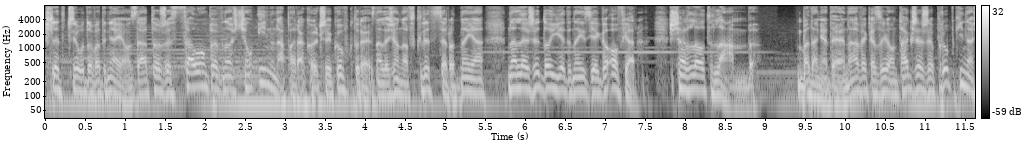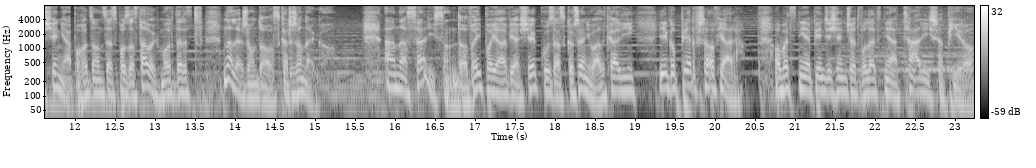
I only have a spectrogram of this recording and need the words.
Śledczy udowadniają za to, że z całą pewnością inna para kolczyków, które znaleziono w skrytce Rodneya, należy do jednej z jego ofiar Charlotte Lamb. Badania DNA wykazują także, że próbki nasienia pochodzące z pozostałych morderstw należą do oskarżonego. A na sali sądowej pojawia się, ku zaskoczeniu Alkali, jego pierwsza ofiara. Obecnie 52-letnia Tali Shapiro.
